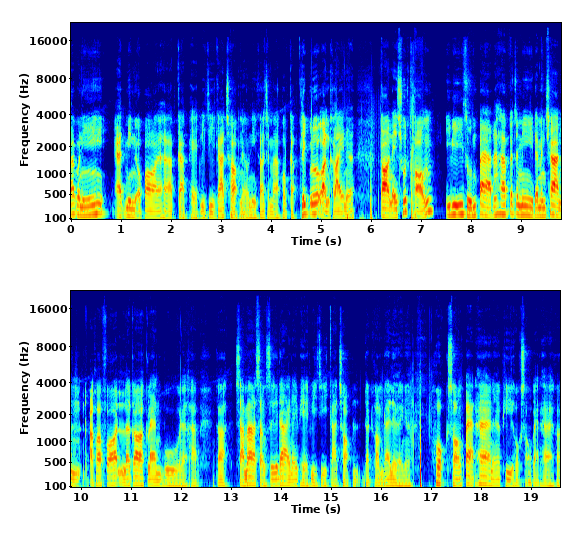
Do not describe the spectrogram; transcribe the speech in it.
ครับวันนี้แอดมินโอปอนะครับ กับเพจ VG Card Shop เนี่ยวันนี้ก็จะมาพบกับคลิปรู้ก่อนใครเนะก่อนในชุดของ EB 0 8นะครับ ก็จะมี Dimension Aqua Force แล้วก็ Grand Blue นะครับ ก็สามารถสั่งซื้อได้ในเพจ VG Card Shop com ได้เลยเนะ6285นะ P 6285ก็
